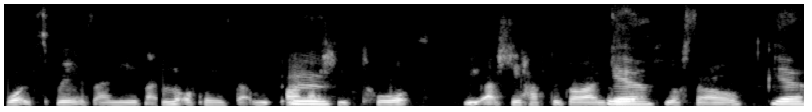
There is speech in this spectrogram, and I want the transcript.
what experience I need. Like a lot of things that we aren't Mm. actually taught, you actually have to go and do Yeah. it yourself. Yeah.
